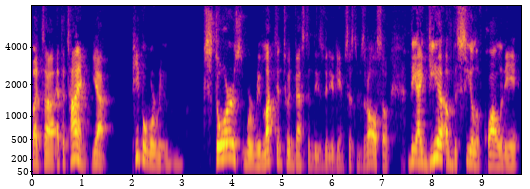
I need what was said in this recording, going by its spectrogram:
but uh, at the time, yeah, people were re- stores were reluctant to invest in these video game systems at all. So the idea of the seal of quality,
